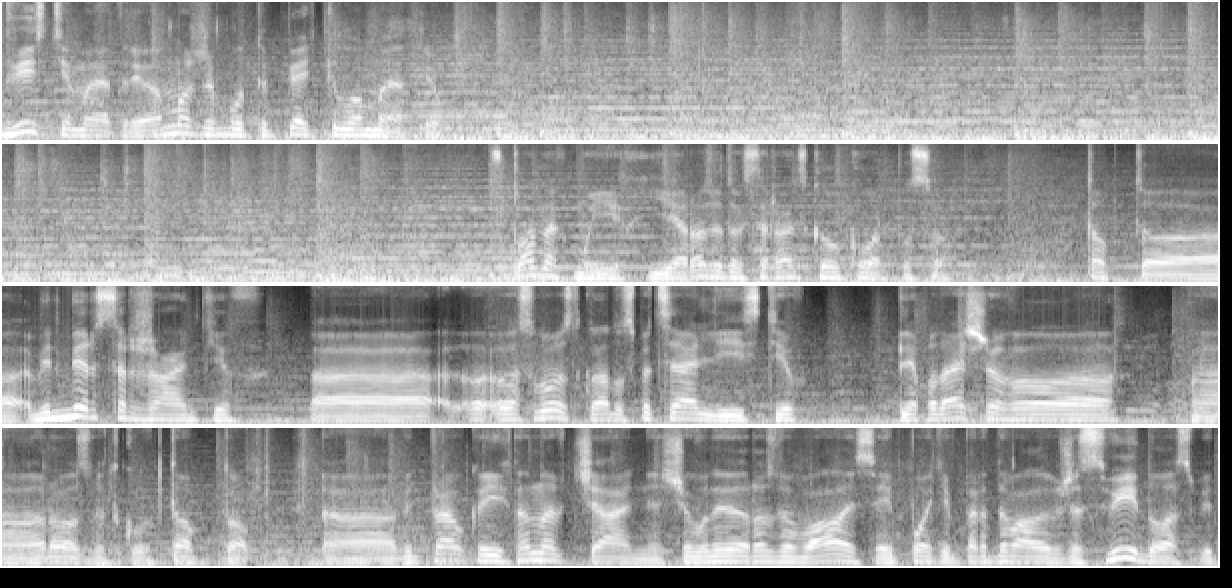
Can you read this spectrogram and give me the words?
200 метрів, а може бути 5 кілометрів. В планах моїх є розвиток сержантського корпусу, тобто відбір сержантів, е, особового складу спеціалістів для подальшого е, розвитку. Тобто е, відправка їх на навчання, щоб вони розвивалися і потім передавали вже свій досвід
